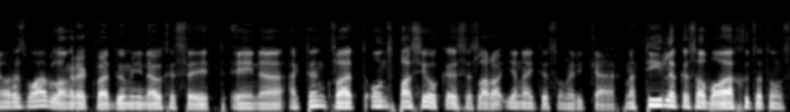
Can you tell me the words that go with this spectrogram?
Ja, dis baie belangrik wat Dominee nou gesê het en uh, ek dink wat ons passie ook is is dat daar eenheid is onder die kerk. Natuurlik is daar baie goed wat ons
